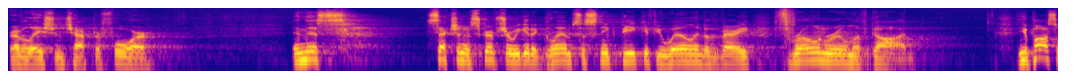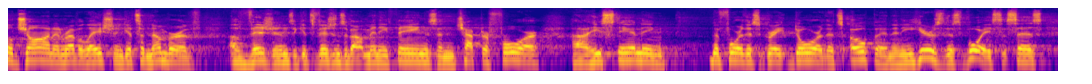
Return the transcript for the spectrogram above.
Revelation chapter 4. In this section of Scripture, we get a glimpse, a sneak peek, if you will, into the very throne room of God. The Apostle John in Revelation gets a number of, of visions. He gets visions about many things. In chapter 4, uh, he's standing before this great door that's open, and he hears this voice that says,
